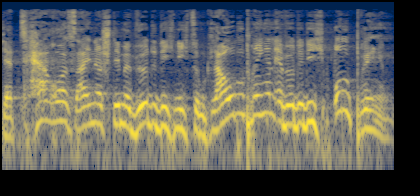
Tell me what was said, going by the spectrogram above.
Der Terror seiner Stimme würde dich nicht zum Glauben bringen, er würde dich umbringen.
